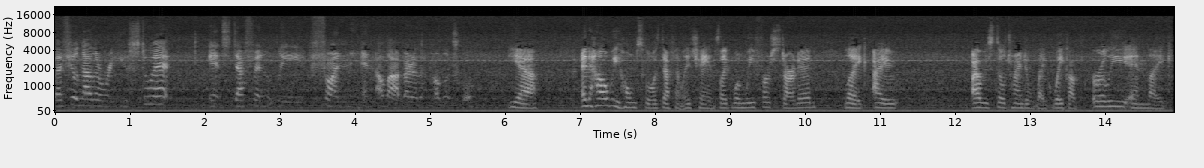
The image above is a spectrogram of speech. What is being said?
but I feel now that we're used to it, it's definitely fun and a lot better than public school. yeah. And how we homeschool has definitely changed. Like when we first started, like I, I was still trying to like wake up early and like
